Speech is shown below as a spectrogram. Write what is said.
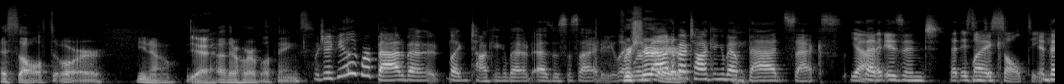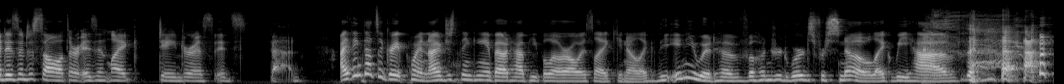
assault or you know Yeah. other horrible things. Which I feel like we're bad about like talking about as a society. Like For we're bad about talking about bad sex Yeah, that I- isn't that isn't like, assaulty. That isn't assault or isn't like dangerous. It's bad. I think that's a great point. I'm just thinking about how people are always like, you know, like the Inuit have 100 words for snow. Like we have,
